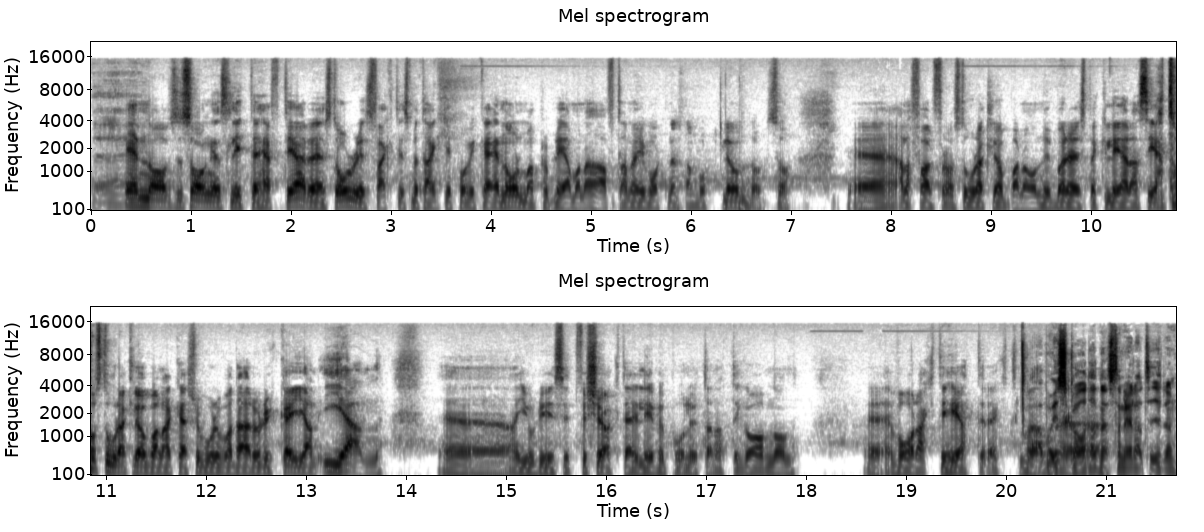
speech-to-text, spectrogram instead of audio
Eh. En av säsongens lite häftigare stories faktiskt med tanke på vilka enorma problem han har haft. Han har ju varit nästan bortglömd också. Eh, I alla fall för de stora klubbarna och nu börjar det spekuleras i att de stora klubbarna kanske borde vara där och rycka i han igen. Eh, han gjorde ju sitt försök där i Liverpool utan att det gav någon eh, varaktighet direkt. Men, han var ju skadad eh, nästan hela tiden.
